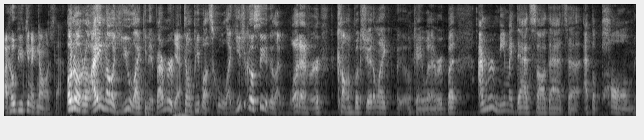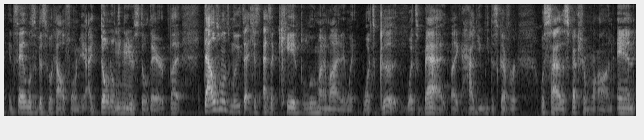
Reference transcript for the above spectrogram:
I hope you can acknowledge that. oh no no I acknowledge you liking it but I remember Yeah. telling people at school like you should go see it and they're like whatever comic book shit I'm like "Uh, okay whatever but I remember me and my dad saw that uh, at the Palm in San Luis Obispo California. I don't know if Mm-hmm. the theater's still there but that was one of those movies that just as a kid blew my mind and went what's good? What's bad? Like how do we discover what side of the spectrum we're on? And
